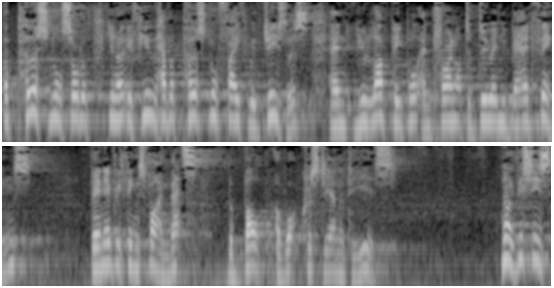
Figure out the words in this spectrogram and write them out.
a personal sort of, you know, if you have a personal faith with Jesus and you love people and try not to do any bad things, then everything's fine. That's the bulk of what Christianity is. No, this is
